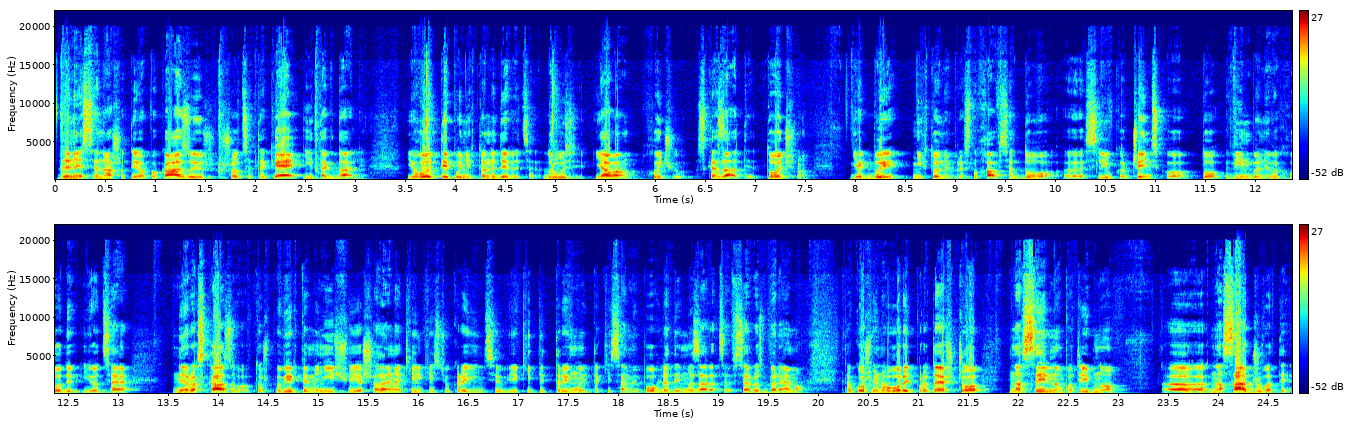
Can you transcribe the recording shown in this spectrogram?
Денисе, на що ти його показуєш, що це таке, і так далі. Його, типу, ніхто не дивиться. Друзі, я вам хочу сказати точно. Якби ніхто не прислухався до е, слів Корчинського, то він би не виходив і оце не розказував. Тож повірте мені, що є шалена кількість українців, які підтримують такі самі погляди. Ми зараз це все розберемо. Також він говорить про те, що насильно потрібно е, насаджувати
